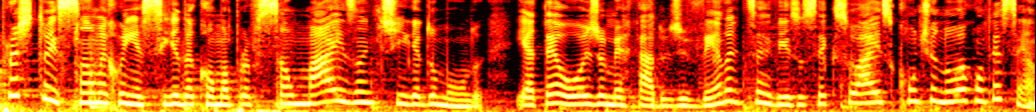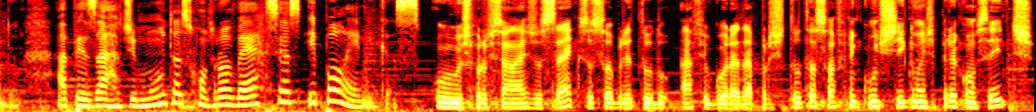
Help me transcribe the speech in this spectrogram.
A prostituição é conhecida como a profissão mais antiga do mundo e até hoje o mercado de venda de serviços sexuais continua acontecendo, apesar de muitas controvérsias e polêmicas. Os profissionais do sexo, sobretudo a figura da prostituta, sofrem com estigmas, preconceitos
